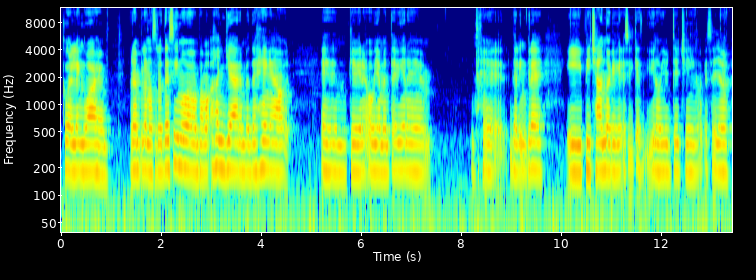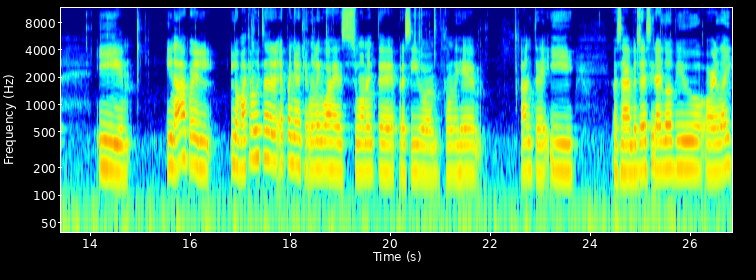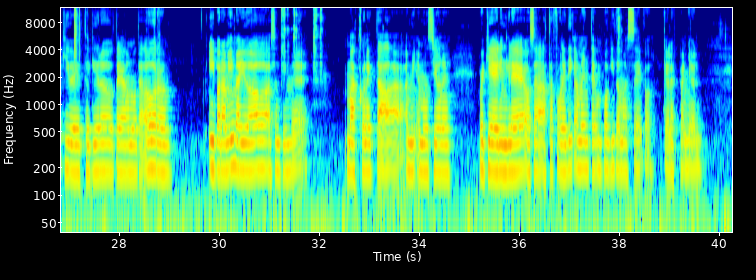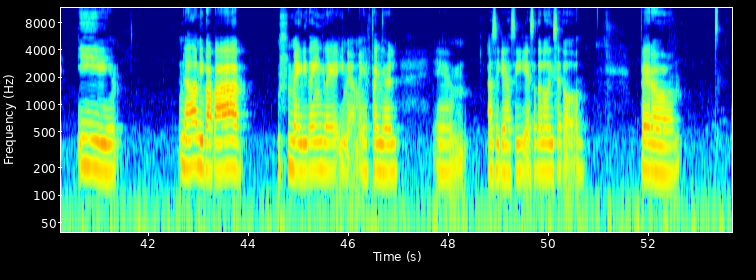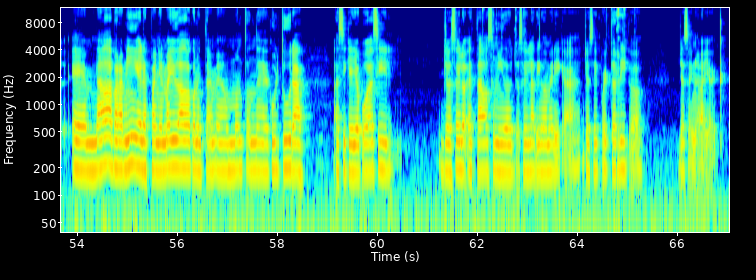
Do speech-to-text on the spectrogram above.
con el lenguaje. Por ejemplo, nosotros decimos vamos a hanguear en vez de hang out, em, que viene, obviamente viene del inglés. Y pichando, que quiere decir que, you know, you're ditching o qué sé yo. Y, y nada, pues lo más que me gusta del español es que es un lenguaje sumamente expresivo, como dije antes, y, o sea, en vez de decir I love you o I like you, es te quiero, te amo, te adoro. Y para mí me ha ayudado a sentirme más conectada a mis emociones, porque el inglés, o sea, hasta fonéticamente es un poquito más seco que el español. Y nada, mi papá me grita en inglés y me ama en español. Em, así que así, eso te lo dice todo. Pero em, nada, para mí el español me ha ayudado a conectarme a un montón de culturas. Así que yo puedo decir, yo soy los Estados Unidos, yo soy Latinoamérica, yo soy Puerto Rico, yo soy Nueva York.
